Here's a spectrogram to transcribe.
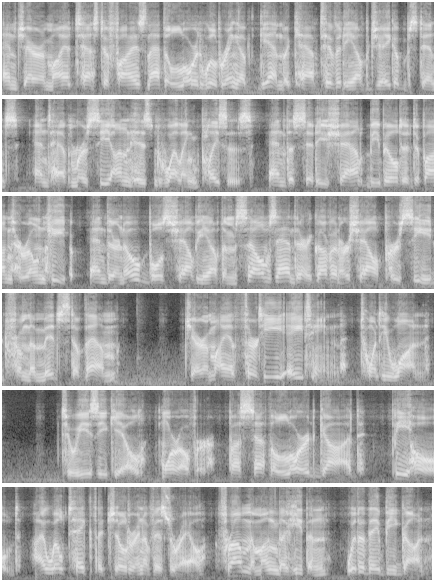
and Jeremiah testifies that the Lord will bring again the captivity of Jacob's tents, and have mercy on his dwelling places, and the city shall be builded upon her own heap, and their nobles shall be of themselves, and their governor shall proceed from the midst of them. Jeremiah 30, 18, 21. To Ezekiel, moreover, thus saith the Lord God, Behold, I will take the children of Israel from among the heathen, whither they be gone,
